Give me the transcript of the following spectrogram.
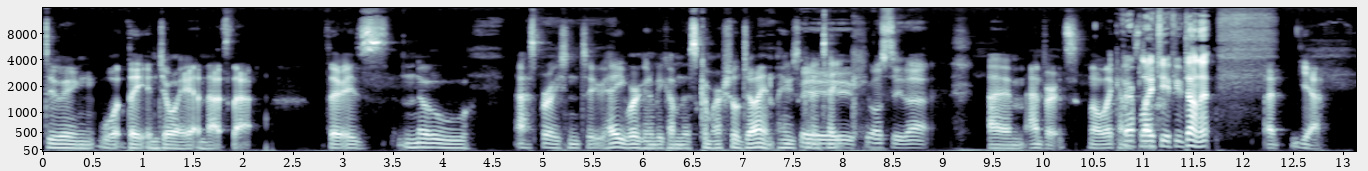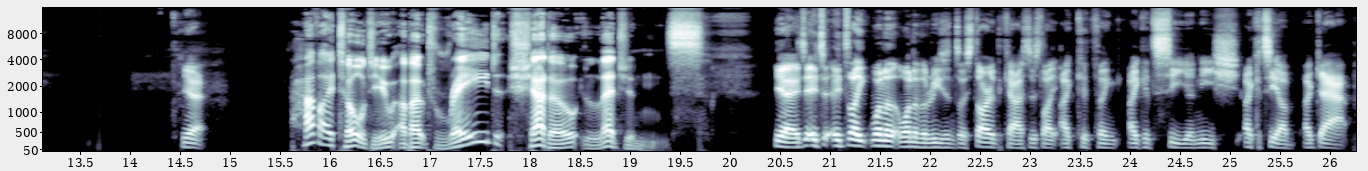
doing what they enjoy and that's that. There is no aspiration to, hey, we're going to become this commercial giant who's going to take. Who wants to do that? Um, adverts and all that kind Fair of play to you if you've done it. Uh, yeah. Yeah. Have I told you about Raid Shadow Legends? Yeah, it's it's it's like one of the, one of the reasons I started the cast is like I could think I could see a niche, I could see a, a gap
